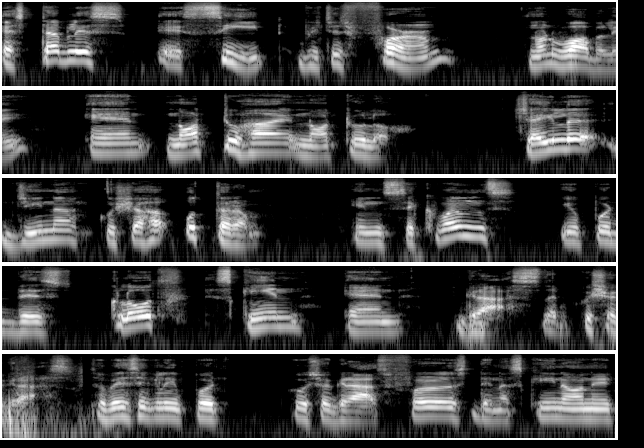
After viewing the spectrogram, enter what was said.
establish a seat which is firm, not wobbly, and not too high, not too low. Chaila Jina Kushaha Uttaram. in sequence, you put this cloth, skin, and grass, that kusha grass. So basically, put kusha grass first, then a skin on it,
